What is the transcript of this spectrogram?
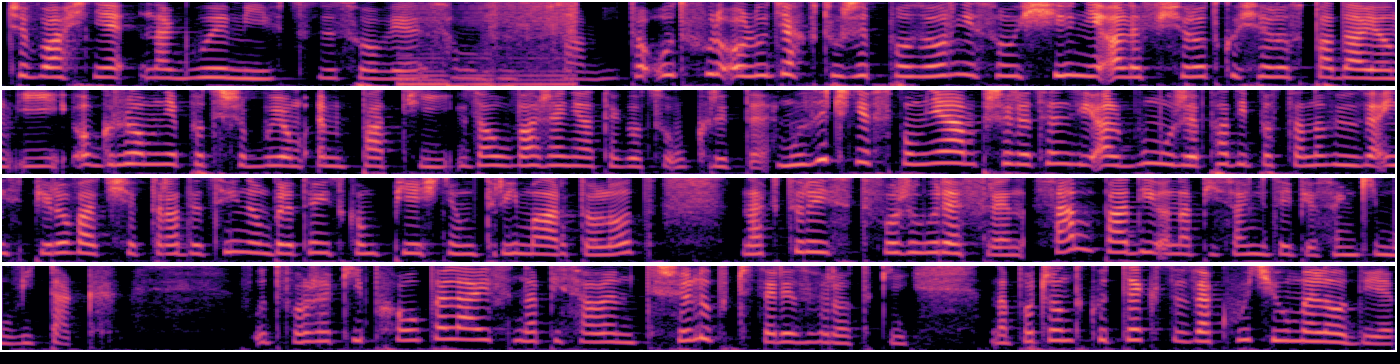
czy właśnie nagłymi, w cudzysłowie, samobójstwami. To utwór o ludziach, którzy pozornie są silni, ale w środku się rozpadają i ogromnie potrzebują empatii, zauważenia tego, co ukryte. Muzycznie wspomniałam przy recenzji albumu, że Paddy postanowił zainspirować się tradycyjną brytyjską pieśnią Trimartolot, na której stworzył refren. Sam Paddy o napisaniu tej piosenki mówi tak – utworze Keep Hope Alive napisałem trzy lub cztery zwrotki. Na początku tekst zakłócił melodię,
